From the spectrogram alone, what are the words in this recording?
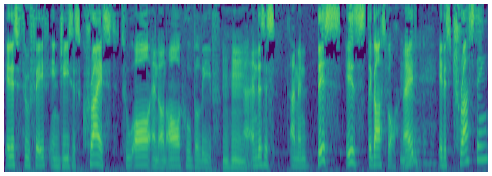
It is through faith in Jesus Christ to all and on all who believe. Uh, and this is, I mean, this is the gospel, right? It is trusting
